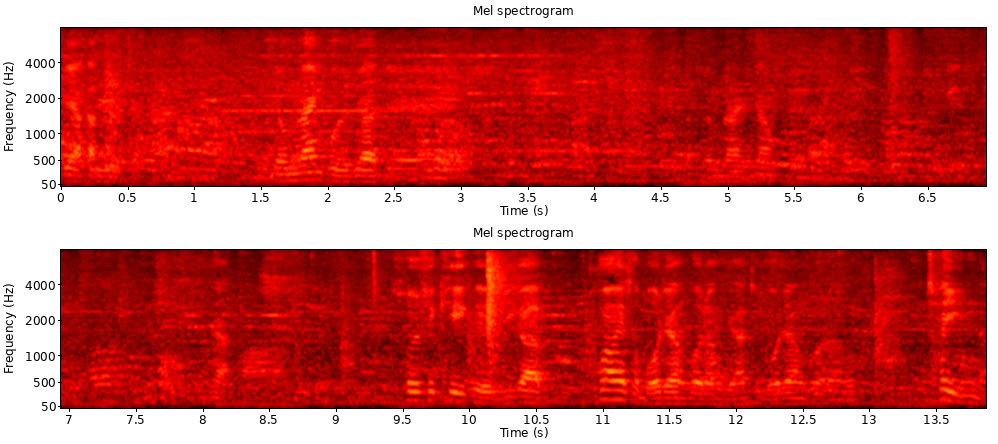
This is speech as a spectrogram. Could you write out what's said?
이게 약간 그렇죠. 옆라인 보여줘야 돼. 옆라인하고. 야, 솔직히 그 네가 포항에서 머리 한 거랑 내한테 머리 한 거랑 차이 있나?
